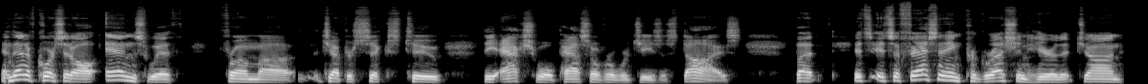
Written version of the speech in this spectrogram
And then, of course, it all ends with from uh, chapter six to the actual Passover where Jesus dies. But it's it's a fascinating progression here that John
